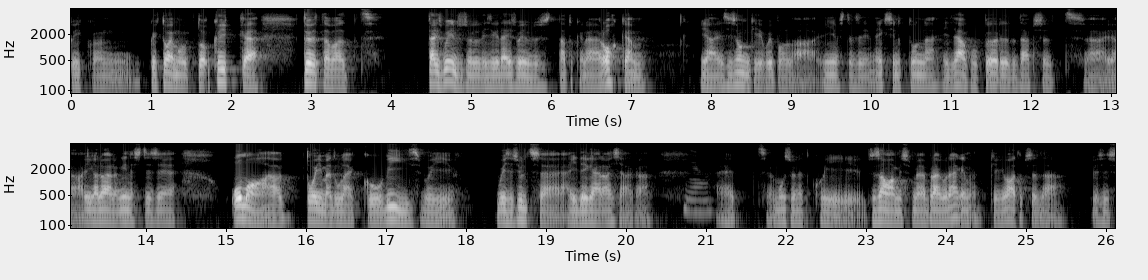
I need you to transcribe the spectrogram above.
kõik on, kõik toimub, kõik äh, töötavad täisvõimsusel, isegi täisvõimsusest natukene rohkem. ja, ja siis ongi võib-olla inimestel selline eksinud tunne, ei tea, kuhu pöörduda täpselt äh, ja igalühel on kindlasti see oma toimetuleku viis või, või siis üldse ei tegele asjaga jah, et ma usun, et kui seesama, mis me praegu räägime, keegi vaatab seda ja siis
